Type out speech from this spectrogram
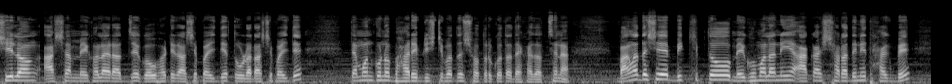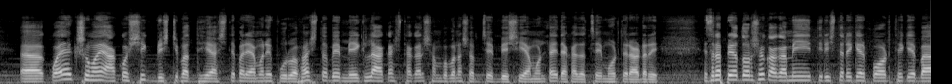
শিলং, আসাম, মেঘালয় রাজ্যে, গৌহাটির আশেপাশ দিয়ে, তোড়ার আশেপাশ দিয়ে তেমন কোনো ভারী বৃষ্টিপাতের সতর্কতা দেখা যাচ্ছে না। বাংলাদেশে বিক্ষিপ্ত মেঘমালা নিয়ে আকাশ সারাদিনই থাকবে। কয়েক সময় আকস্মিক বৃষ্টিপাত ধেয়ে আসতে পারে এমনই পূর্বাভাস, তবে মেঘলা আকাশ থাকার সম্ভাবনা সবচেয়ে বেশি এমনটাই দেখা যাচ্ছে এই মুহূর্তে রাডারে। এছাড়া প্রিয় দর্শক, আগামী তিরিশ তারিখের পর থেকে বা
